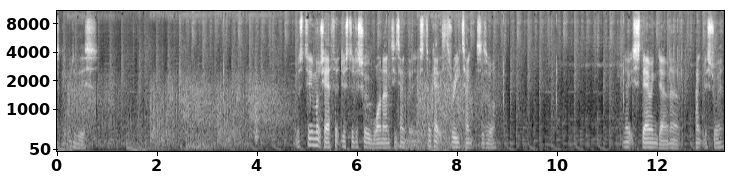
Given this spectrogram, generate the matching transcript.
Let's get rid of this. It was too much effort just to destroy one anti-tank gun. It's took out three tanks as well. Now it's staring down our tank destroyer.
